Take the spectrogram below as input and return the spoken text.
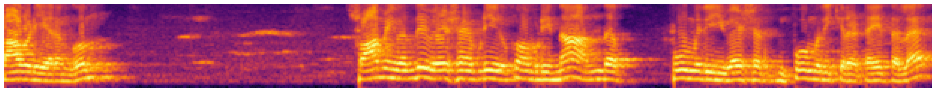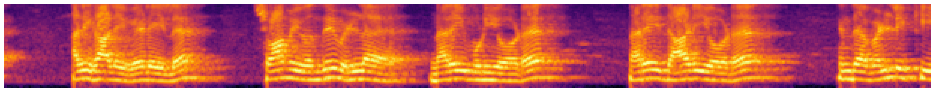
காவடி இறங்கும். சுவாமி வந்து வேஷம் எப்படி இருக்கும் அப்படின்னா அந்த பூமிதி வேஷ பூ மிதிக்கிற டயத்தில் அதிகாலை வேளையில் சுவாமி வந்து வெள்ளை நரை முடியோட நரை தாடியோட இந்த வள்ளிக்கு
